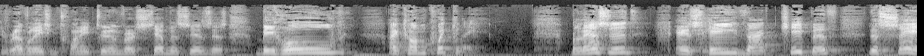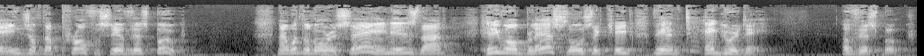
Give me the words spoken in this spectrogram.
In Revelation 22 and verse 7 it says this, Behold, I come quickly. Blessed is he that keepeth the sayings of the prophecy of this book. Now what the Lord is saying is that he will bless those that keep the integrity of this book.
